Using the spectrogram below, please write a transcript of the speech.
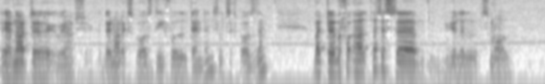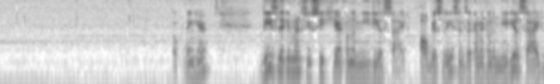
They have not, uh, not they're not exposed the full tendons. Let's expose them. But uh, before, uh, let's just uh, give you a little small opening here. These ligaments you see here from the medial side. Obviously, since they're coming from the medial side,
